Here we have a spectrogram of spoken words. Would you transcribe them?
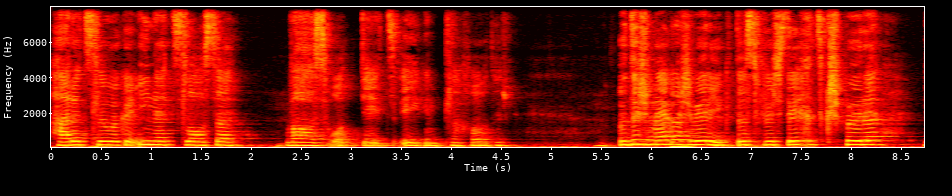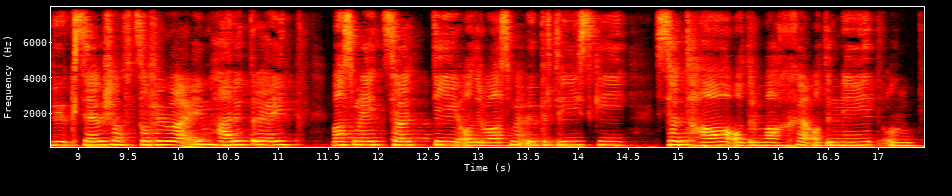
herzuschauen, reinzuhören, was will ich jetzt eigentlich, oder? Und das ist mega schwierig, das für sich zu spüren, weil die Gesellschaft so viel an ihm herträgt, was man jetzt sollte oder was man über 30 sollte haben oder machen oder nicht. Und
